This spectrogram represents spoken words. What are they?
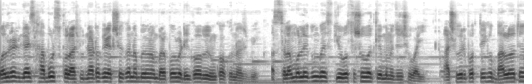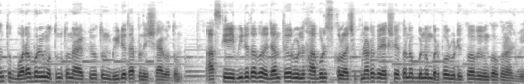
অলরেড গাইস হাবুর স্কলারশিপ নাটকের একশো একানব্বই নম্বর পর্বটি কবে এবং কখন আসবে। আসসালামু আলাইকুম গাইস কি অবস্থা সবার? কেমন আছেন সবাই? আশা করি প্রত্যেকে খুব ভালো আছেন। তো বরাবরের মতো নতুন আরেকটি নতুন ভিডিওতে আপনাদের স্বাগতম। আজকের এই ভিডিওতে আপনারা জানতে পারবেন হাবুর স্কলারশিপ নাটকের একশো একানব্বই নম্বর পর্বটি কবে এবং কখন আসবে।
